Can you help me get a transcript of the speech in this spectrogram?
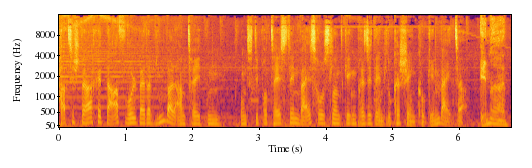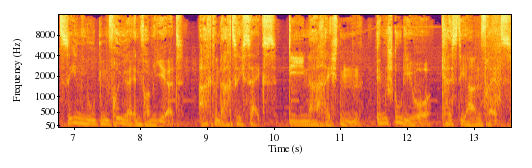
HC Strache darf wohl bei der Wienwahl antreten. Und die Proteste in Weißrussland gegen Präsident Lukaschenko gehen weiter. Immer 10 Minuten früher informiert. 88.6 Die Nachrichten. Im Studio Christian Fritz.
